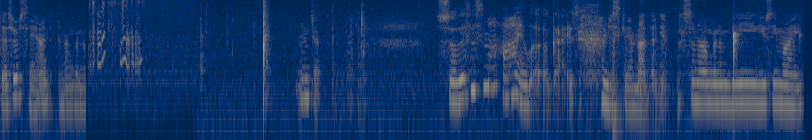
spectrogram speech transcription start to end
Desert Sand, and I'm gonna okay. So this is my eye look, guys. I'm just kidding, I'm not done yet. So now I'm gonna be using my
